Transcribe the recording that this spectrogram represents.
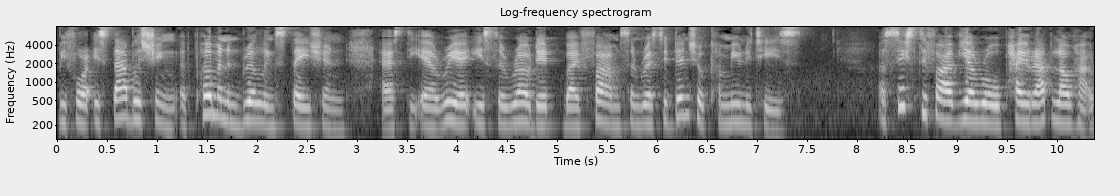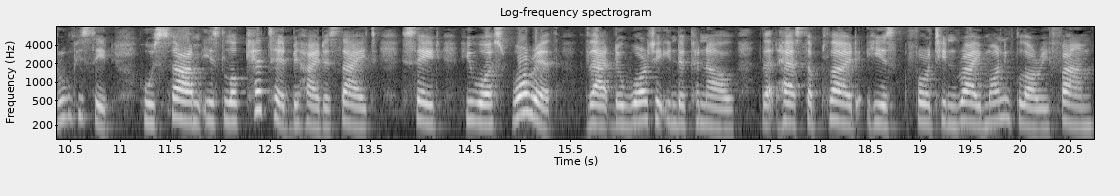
before establishing a permanent drilling station, as the area is surrounded by farms and residential communities. A 65-year-old Pairat Lauha Rungpisit, whose farm is located behind the site, said he was worried that the water in the canal that has supplied his 14 Rai Morning Glory farm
